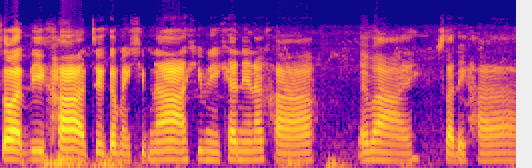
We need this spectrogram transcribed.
สวัสดีค่ะ เจอกันใหม่คลิปหน้า คลิปนี้แค่นี้นะคะ บ๊ายบาย สวัสดีค่ะ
